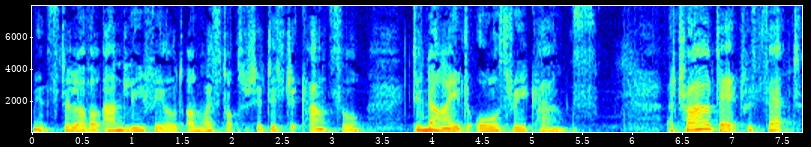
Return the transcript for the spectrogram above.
Minster, Lovell, and Leafield on West Oxfordshire District Council denied all three counts. A trial date was set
